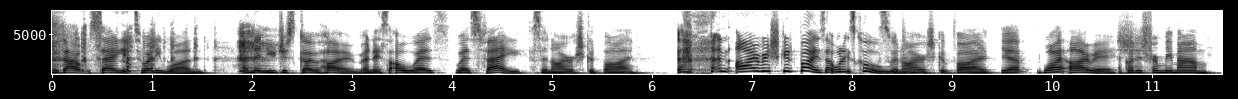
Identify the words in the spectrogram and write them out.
without saying it to anyone, and then you just go home, and it's like, oh, where's where's Faye? It's an Irish goodbye. An Irish goodbye. Is that what it's called? It's an Irish goodbye. Yep. Why Irish? I got it from my mum.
